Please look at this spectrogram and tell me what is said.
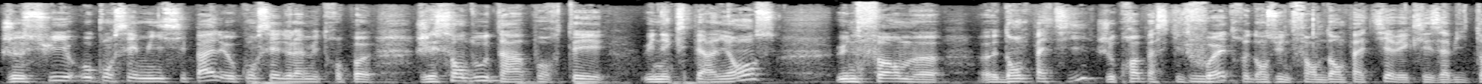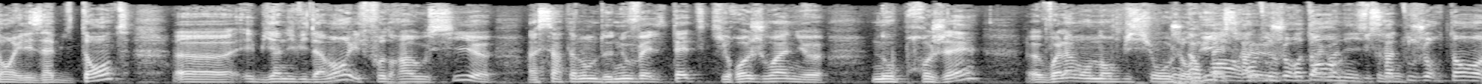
Je suis au conseil municipal et au conseil de la métropole. J'ai sans doute à apporter une expérience, une forme euh, d'empathie, je crois, parce qu'il faut mm. être dans une forme d'empathie avec les habitants et les habitantes. Euh, et bien évidemment, il faudra aussi euh, un certain nombre de nouvelles têtes qui rejoignent nos projets. voilà mon ambition aujourd'hui. Il sera toujours temps. Il sera toujours temps.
